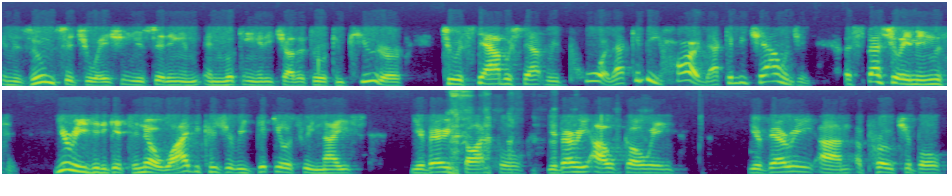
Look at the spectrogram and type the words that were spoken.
in the Zoom situation, you're sitting and, and looking at each other through a computer to establish that rapport. That can be hard. That can be challenging, especially, I mean, listen, you're easy to get to know. Why? Because you're ridiculously nice. You're very thoughtful. you're very outgoing. You're very um, approachable.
